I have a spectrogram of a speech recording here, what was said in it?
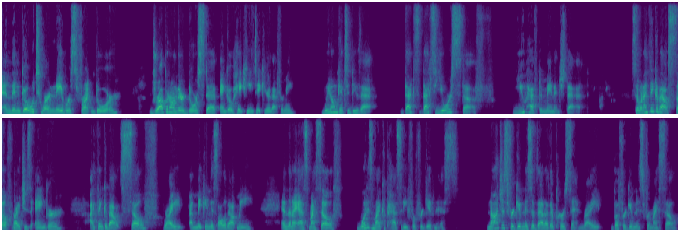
And then go to our neighbor's front door, drop it on their doorstep, and go, hey, can you take care of that for me? We don't get to do that. That's that's your stuff. You have to manage that. So when I think about self-righteous anger, I think about self, right? I'm making this all about me. And then I ask myself, what is my capacity for forgiveness? Not just forgiveness of that other person, right? But forgiveness for myself.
